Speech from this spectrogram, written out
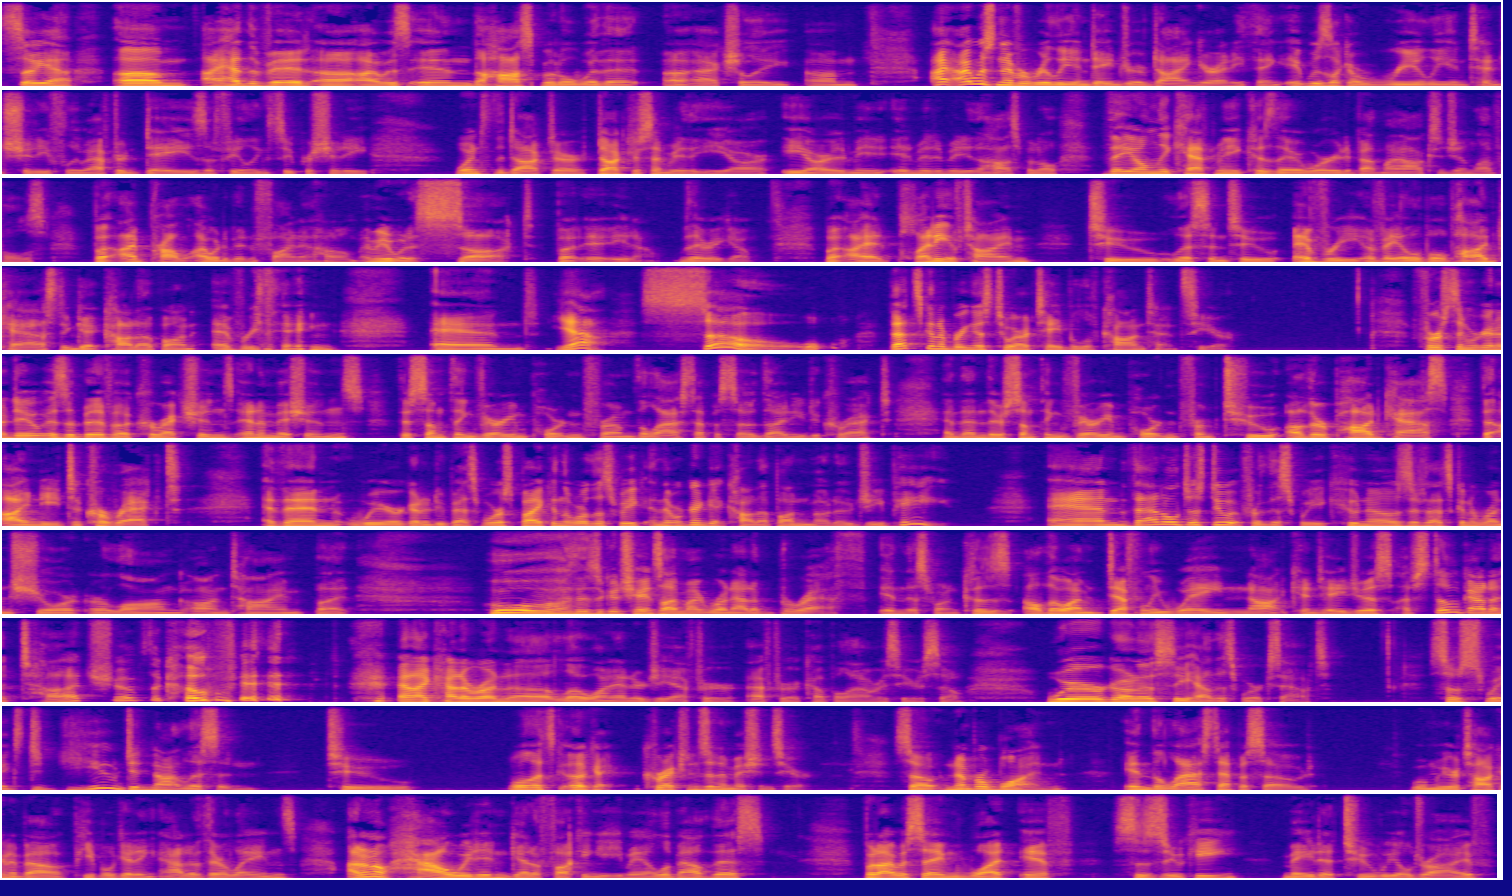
so yeah, um, I had the vid. Uh, I was in the hospital with it, uh, actually. Um, I, I was never really in danger of dying or anything. It was like a really intense, shitty flu. After days of feeling super shitty, Went to the doctor. Doctor sent me to the ER. ER admitted me to the hospital. They only kept me because they were worried about my oxygen levels. But I probably I would have been fine at home. I mean, it would have sucked, but it, you know, there we go. But I had plenty of time to listen to every available podcast and get caught up on everything. And yeah, so that's going to bring us to our table of contents here. First thing we're going to do is a bit of a corrections and omissions. There's something very important from the last episode that I need to correct. And then there's something very important from two other podcasts that I need to correct. And then we're going to do best worst bike in the world this week. And then we're going to get caught up on MotoGP. And that'll just do it for this week. Who knows if that's going to run short or long on time, but oh, there's a good chance I might run out of breath in this one because although I'm definitely way not contagious, I've still got a touch of the COVID, and I kind of run uh, low on energy after after a couple hours here. So we're gonna see how this works out. So Swigs, did you did not listen to? Well, let's okay. Corrections and omissions here. So number one, in the last episode, when we were talking about people getting out of their lanes. I don't know how we didn't get a fucking email about this, but I was saying, what if Suzuki made a two wheel drive?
